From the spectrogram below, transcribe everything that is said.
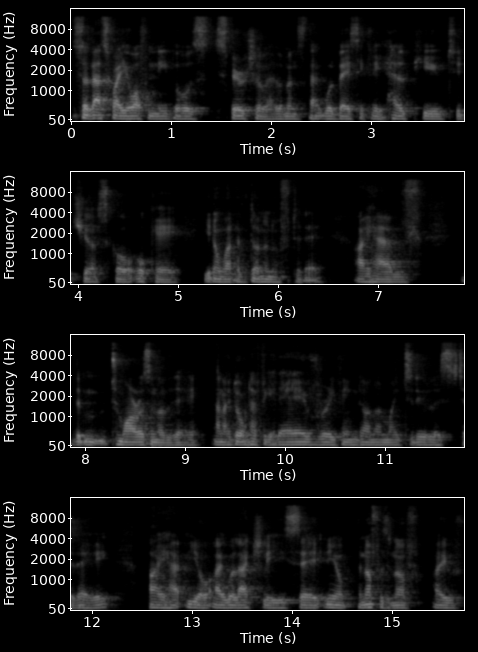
So that's why you often need those spiritual elements that will basically help you to just go, okay, you know what, I've done enough today. I have the tomorrow's another day and i don't have to get everything done on my to-do list today. I have you know i will actually say you know enough is enough. I've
